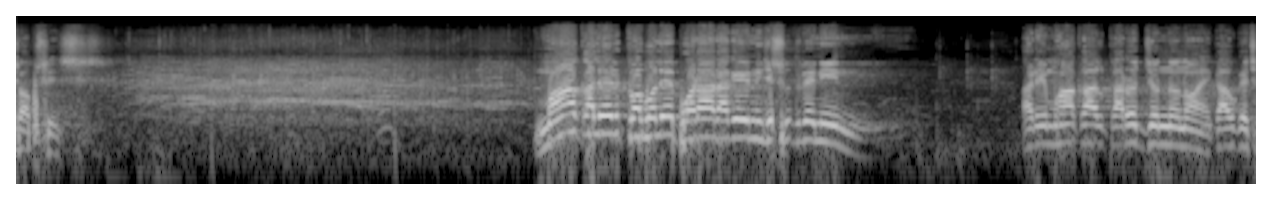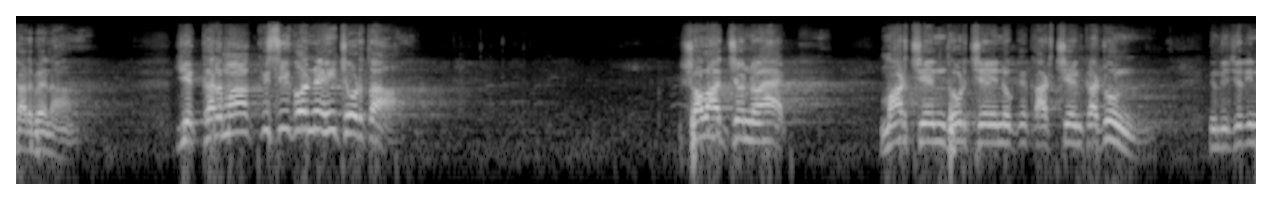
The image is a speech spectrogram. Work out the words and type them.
সব শেষ মহাকালের কবলে পড়ার আগে নিজে শুধরে নিন আর এই মহাকাল কারোর জন্য নয় কাউকে ছাড়বে না ये कर्मा किसी को नहीं छोड़ता সবার জন্য এক মারছেন ধরছেন ওকে কাটছেন কাটুন কিন্তু যেদিন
